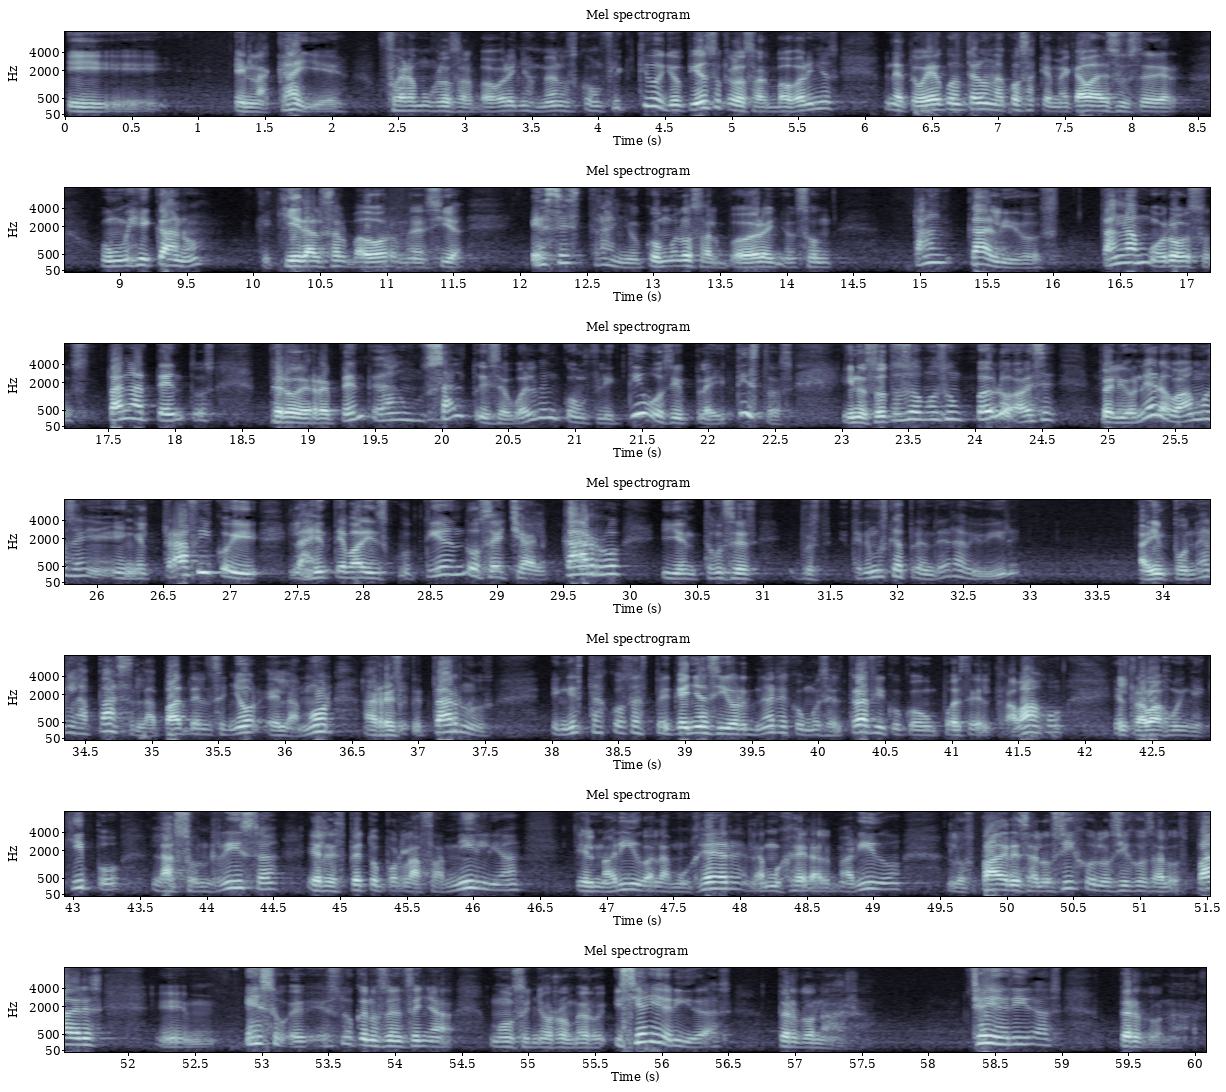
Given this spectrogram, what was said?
Y en la calle fuéramos los salvadoreños menos conflictivos. Yo pienso que los salvadoreños, mira, te voy a contar una cosa que me acaba de suceder. Un mexicano que quiere al Salvador me decía, es extraño cómo los salvadoreños son tan cálidos, tan amorosos, tan atentos, pero de repente dan un salto y se vuelven conflictivos y pleitistas. Y nosotros somos un pueblo a veces peleonero, vamos en, el tráfico y la gente va discutiendo, se echa el carro y entonces pues tenemos que aprender a vivir a imponer la paz, la paz del Señor, el amor, a respetarnos en estas cosas pequeñas y ordinarias como es el tráfico, como puede ser el trabajo, el trabajo en equipo, la sonrisa, el respeto por la familia, el marido a la mujer, la mujer al marido, los padres a los hijos, los hijos a los padres. Em, eso es lo que nos enseña Monseñor Romero. Y si hay heridas, perdonar. Si hay heridas, perdonar.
